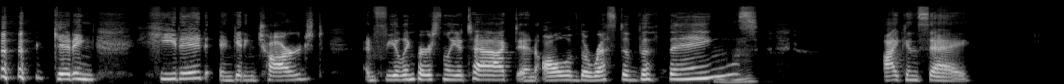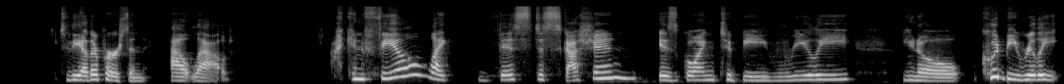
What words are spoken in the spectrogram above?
getting heated and getting charged and feeling personally attacked and all of the rest of the things, mm-hmm. I can say to the other person, out loud. I can feel like this discussion is going to be really, you know, could be really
